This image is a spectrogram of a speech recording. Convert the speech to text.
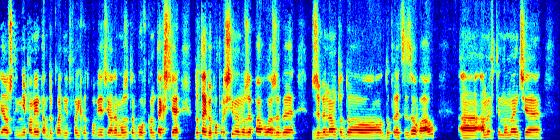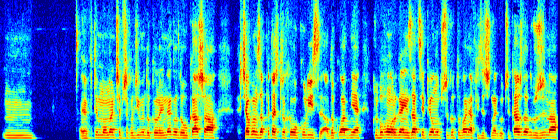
Ja już nie pamiętam dokładnie Twoich odpowiedzi, ale może to było w kontekście do tego. Poprosimy może Pawła, żeby, żeby nam to do, doprecyzował, a, a my w tym momencie mm, w tym momencie przechodzimy do kolejnego, do Łukasza. Chciałbym zapytać trochę o kulisy, a dokładnie klubową organizację pionu przygotowania fizycznego. Czy każda drużyna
